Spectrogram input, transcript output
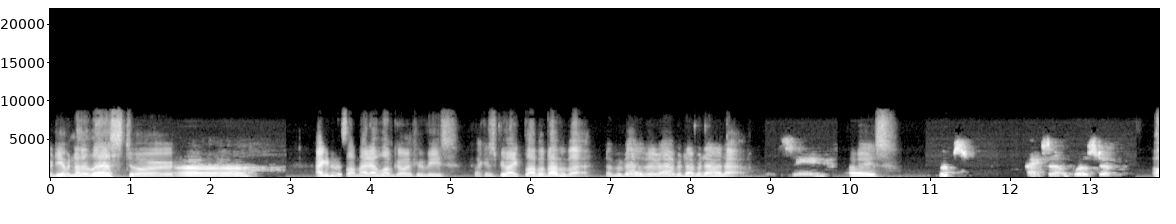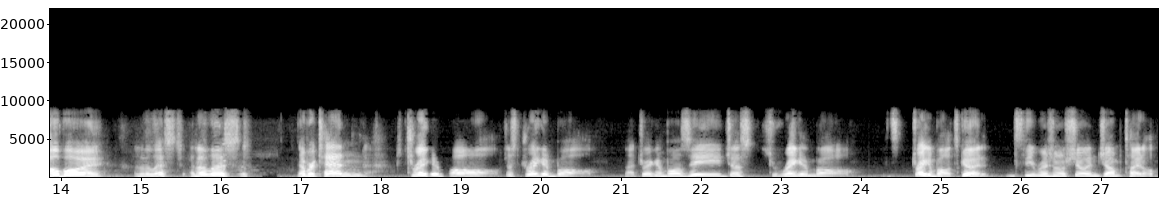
Or do you have another list? Or Uh, I can do this all night. I love going through these. I can just be like blah blah blah blah blah blah blah blah blah blah blah blah blah. let's see. Nice. Oops. Accidentally closed it. Oh boy, another list. Another list. Number ten, Dragon Ball. Just Dragon Ball, not Dragon Ball Z. Just Dragon Ball. It's Dragon Ball. It's good. It's the original Shonen Jump title.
